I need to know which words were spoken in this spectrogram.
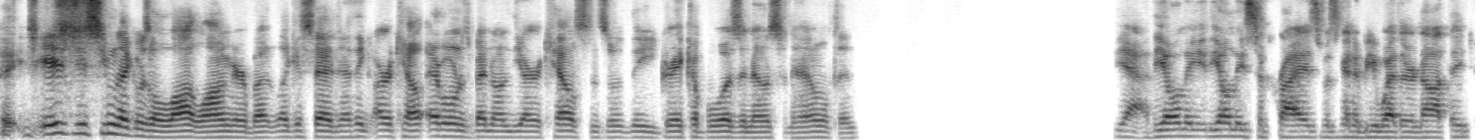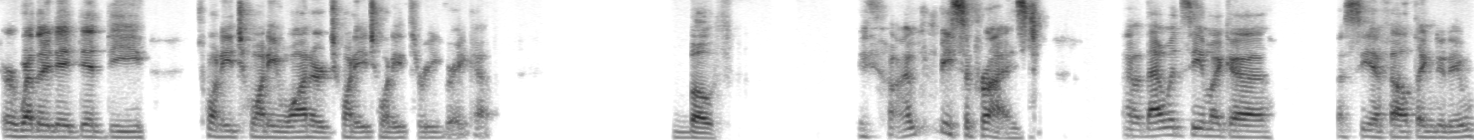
it, just seemed like it was a lot longer. But like I said, I think Arkell everyone's been on the Arkell since the Grey Cup was announced in Hamilton. Yeah, the only the only surprise was going to be whether or not they or whether they did the 2021 or 2023 Grey Cup. Both. I wouldn't be surprised. That would seem like a a CFL thing to do.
